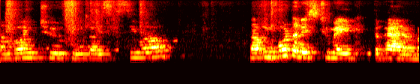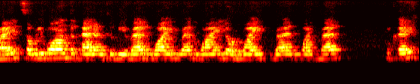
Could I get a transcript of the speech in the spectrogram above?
I'm going to, can you guys see well? Now, important is to make the pattern, right? So we want the pattern to be red, white, red, white, or white, red, white, red. Okay?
